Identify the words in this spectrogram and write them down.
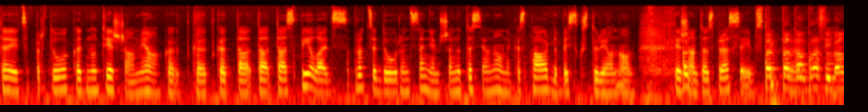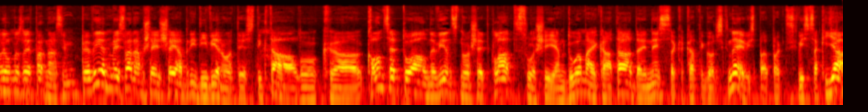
teica par to, ka nu, tiešām jā, ka, ka, ka tā, tā, tās pielaides procedūra un saņemšana, nu, tas jau nav nekas pārdabisks, tur jau nav tiešām tās prasības. Par, par tām prasībām vēl mazliet parunāsim. Pie viena mēs varam šeit šajā brīdī vienoties tik tālu, ka konceptuāli neviens no šeit klātesošajiem domai kā tādai nesaka kategoriski nē, vispār praktiski viss saka jā.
